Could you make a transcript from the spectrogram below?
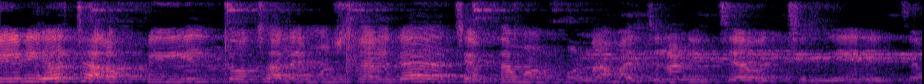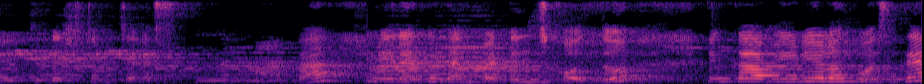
వీడియో చాలా ఫీల్తో చాలా ఎమోషనల్గా చెప్దాం అనుకున్నా. మధ్యలో నిత్య వచ్చింది. నిత్య వచ్చి డిస్టర్బ్ చేస్తుంది అనమాట మీరైతే దాన్ని పట్టించుకోవద్దు. ఇంకా వీడియోలోకి వస్తే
